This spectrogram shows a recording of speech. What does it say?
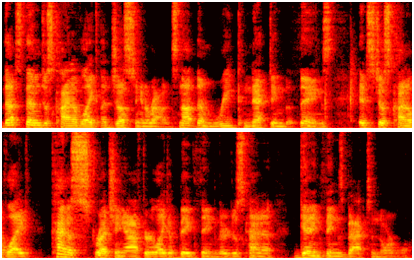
That's them just kind of like adjusting it around. It's not them reconnecting the things. It's just kind of like kind of stretching after like a big thing. They're just kind of getting things back to normal.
